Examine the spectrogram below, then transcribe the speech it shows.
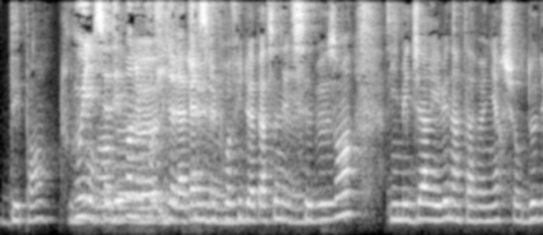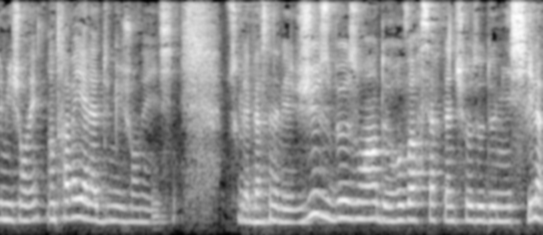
dépend toujours. Oui, ça hein, dépend du profil de la personne. Du profil de la personne et de ses mm. besoins. Il m'est déjà arrivé d'intervenir sur deux demi-journées. On travaille à la demi-journée ici. Parce que la mm. personne avait juste besoin de revoir certaines choses au domicile.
